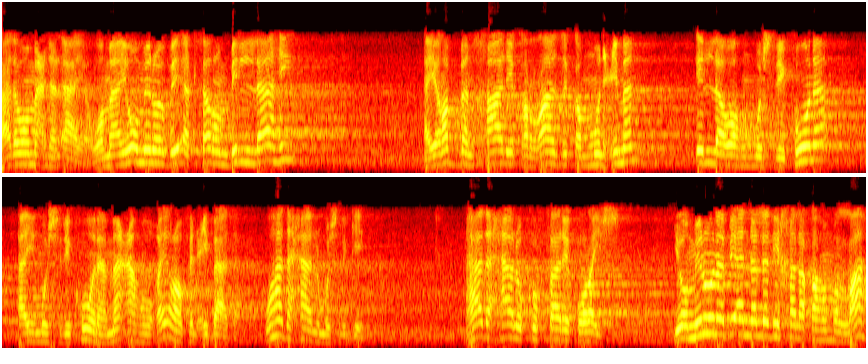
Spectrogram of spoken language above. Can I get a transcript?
هذا هو معنى الآية. وما يؤمن بأكثرهم بالله أي ربا خالقا رازقا منعما إلا وهم مشركون أي مشركون معه غيره في العبادة. وهذا حال المشركين. هذا حال كفار قريش. يؤمنون بأن الذي خلقهم الله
